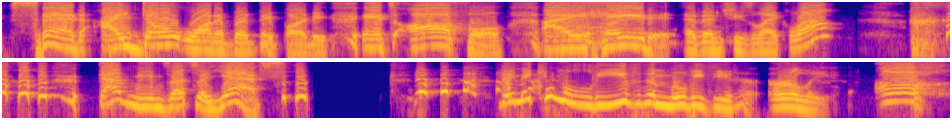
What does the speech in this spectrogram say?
said, I don't want a birthday party. It's awful. I hate it. And then she's like, Well, that means that's a yes. They make him leave the movie theater early. Oh,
